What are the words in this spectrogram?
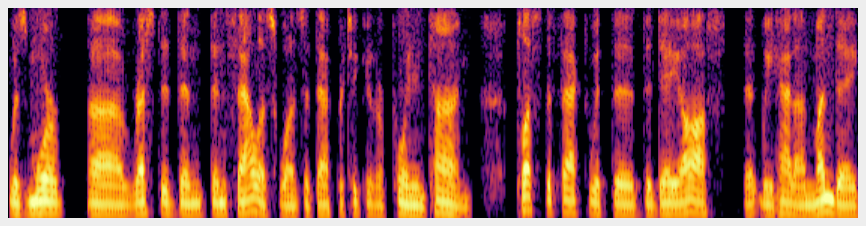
was more uh, rested than than Salas was at that particular point in time. Plus the fact with the the day off that we had on Monday,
